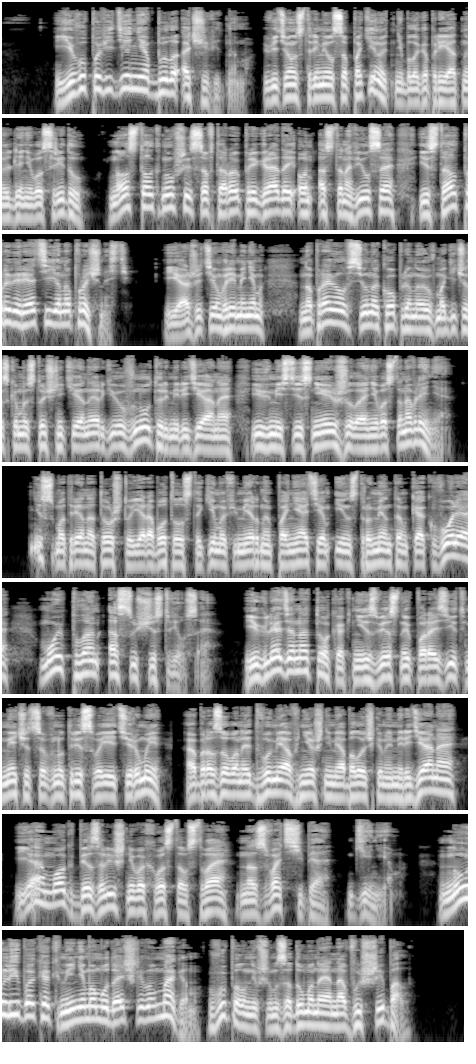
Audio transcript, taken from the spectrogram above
Его поведение было очевидным, ведь он стремился покинуть неблагоприятную для него среду, но, столкнувшись со второй преградой, он остановился и стал проверять ее на прочность. Я же тем временем направил всю накопленную в магическом источнике энергию внутрь меридиана и вместе с ней желание восстановления. Несмотря на то, что я работал с таким эфемерным понятием и инструментом, как воля, мой план осуществился. И глядя на то, как неизвестный паразит мечется внутри своей тюрьмы, образованной двумя внешними оболочками меридиана, я мог без лишнего хвостовства назвать себя гением. Ну, либо как минимум удачливым магом, выполнившим задуманное на высший бал.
